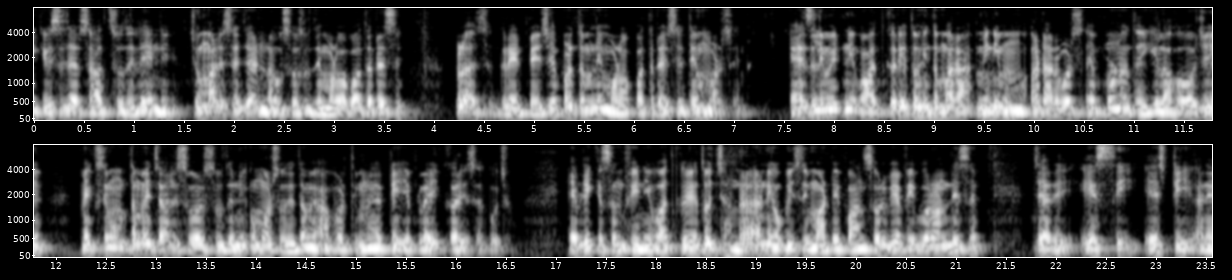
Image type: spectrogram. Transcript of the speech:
એકવીસ હજાર સાતસોથી લઈને ચુમ્માલીસ હજાર નવસો સુધી મળવાપાત્ર રહેશે. પ્લસ ગ્રેડ પે જે પણ તમને મળવાપાત્ર રહેશે તે મળશે. એજ લિમિટની વાત કરીએ તો અહીં તમારા મિનિમમ અઢાર વર્ષ એ પૂર્ણ થઈ ગયેલા હોવા જોઈએ. મેક્સિમમ તમે ચાલીસ વર્ષ સુધીની ઉંમર સુધી તમે આ ભરતી માટે એપ્લાય કરી શકો છો. એપ્લિકેશન ફીની વાત કરીએ તો જનરલ અને ઓબીસી માટે પાંચસો રૂપિયા ફી ભરવાની રહેશે. જ્યારે એસસી એસટી અને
